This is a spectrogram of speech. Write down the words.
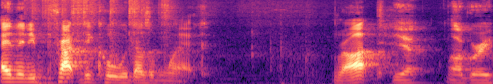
And then in practical, it doesn't work, right? Yeah, I agree.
